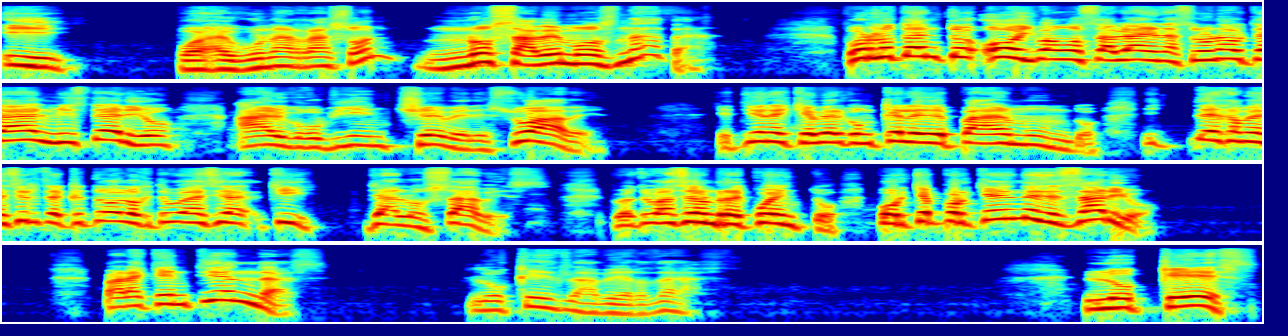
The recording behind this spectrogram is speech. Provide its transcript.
Y por alguna razón no sabemos nada. Por lo tanto, hoy vamos a hablar en Astronauta del Misterio algo bien chévere, suave, que tiene que ver con qué le depara el mundo. Y déjame decirte que todo lo que te voy a decir aquí ya lo sabes, pero te voy a hacer un recuento. ¿Por qué? Porque es necesario para que entiendas lo que es la verdad, lo que es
